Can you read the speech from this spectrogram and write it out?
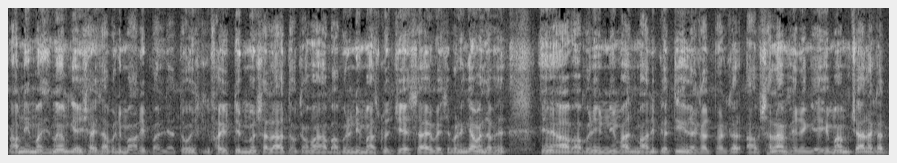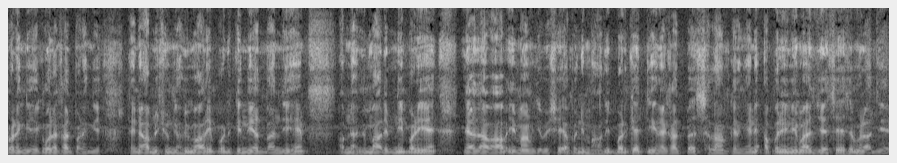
آپ نے امام کے عشاء سے اپنے مغرب پڑھ لیا، تو اس کی فیطم صلاحت و کما آپ اپنی نماز کو جیسا ہے، ویسے پڑھیں کیا مطلب ہے؟ یعنی آپ اپنی نماز مغرب کا تین رکعت پڑھ کر آپ سلام پھیریں گے۔ امام چار رکعت پڑھیں گے، ایک اور رکعت پڑھیں گے۔ لیکن آپ نے چونکہ ابھی مغرب پڑھ کے نیت باندھی ہے آپ نے ابھی مغرب نہیں پڑھی ہے، لہٰذا آپ امام کے پیچھے اپنی مغرب پڑھ کے تین رکعت پر سلام کریں گے یعنی اپنی نماز جیسے جیسے مرادی ہے۔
